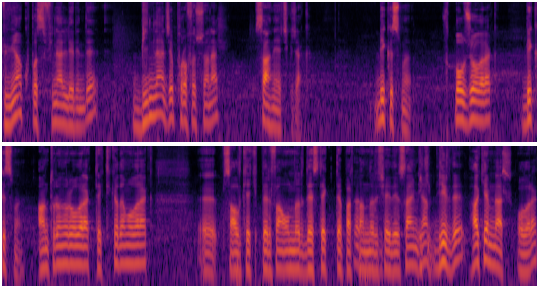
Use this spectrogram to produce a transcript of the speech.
Dünya Kupası finallerinde binlerce profesyonel sahneye çıkacak. Bir kısmı futbolcu olarak, bir kısmı antrenör olarak, teknik adam olarak, e, sağlık ekipleri falan onları destek departmanları Tabii. şeyleri saymayacağım. Ekip. Bir de hakemler olarak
